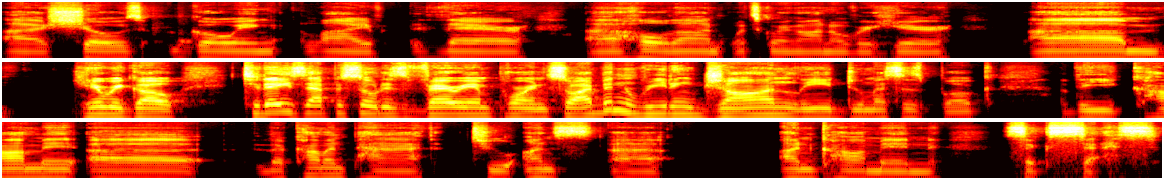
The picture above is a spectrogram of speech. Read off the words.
uh, shows going live there. Uh, hold on, what's going on over here? Um, here we go. Today's episode is very important. So I've been reading John Lee Dumas's book, The Common uh, The Common Path to Un- uh, Uncommon Success.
